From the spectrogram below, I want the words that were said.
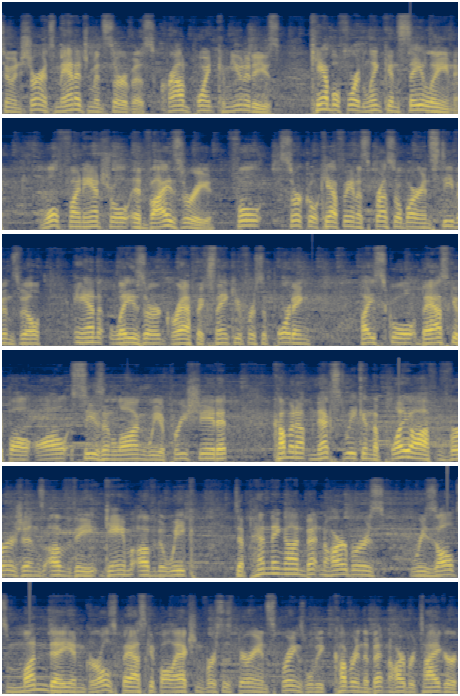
to Insurance Management Service, Crown Point Communities, Campbell Ford Lincoln Saline, Wolf Financial Advisory, Full Circle Cafe and Espresso Bar in Stevensville, and Laser Graphics. Thank you for supporting high school basketball all season long. We appreciate it. Coming up next week in the playoff versions of the game of the week, depending on Benton Harbor's results Monday in girls basketball action versus Berrien Springs, we'll be covering the Benton Harbor Tiger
